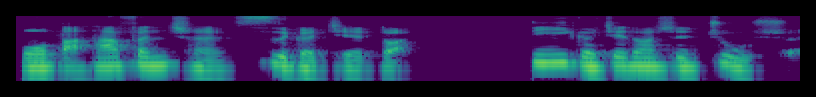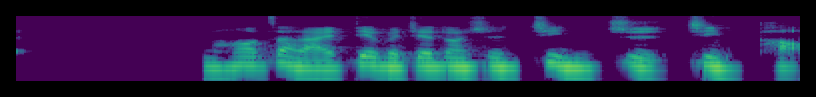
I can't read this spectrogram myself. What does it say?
我把它分成四个阶段。第一个阶段是注水，然后再来第二个阶段是静置浸泡。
